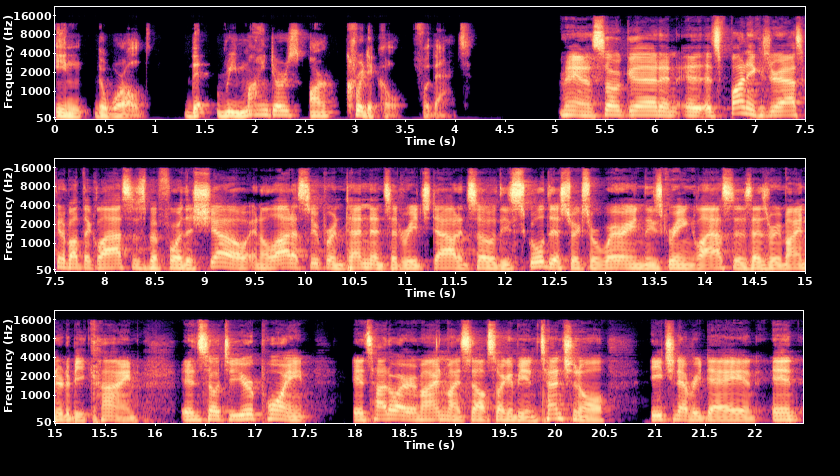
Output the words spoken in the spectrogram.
in the world? The reminders are critical for that. Man, it's so good. And it's funny because you're asking about the glasses before the show, and a lot of superintendents had reached out. And so these school districts were wearing these green glasses as a reminder to be kind. And so, to your point, it's how do I remind myself so I can be intentional each and every day? And, and,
